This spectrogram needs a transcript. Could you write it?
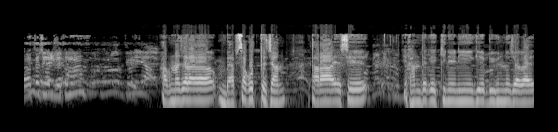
কত চলবে তোমার? আপনারা যারা ব্যবসা করতে চান তারা এসে এখান থেকে কিনে নিয়ে গিয়ে বিভিন্ন জায়গায়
